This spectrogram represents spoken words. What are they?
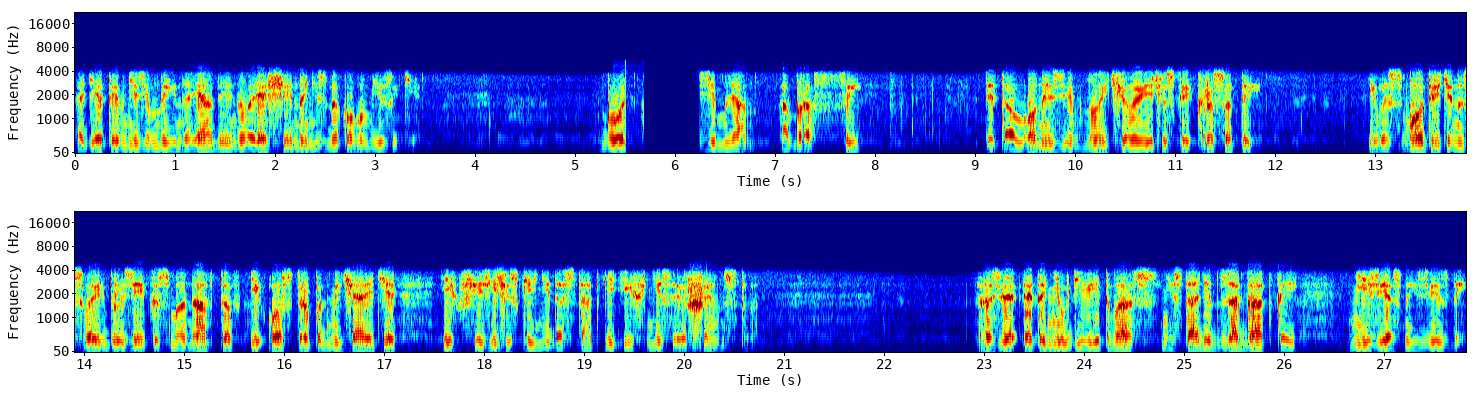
одетые в неземные наряды и говорящие на незнакомом языке. Боль землян образцы эталоны земной человеческой красоты. И вы смотрите на своих друзей-космонавтов и остро подмечаете их физические недостатки, их несовершенство. Разве это не удивит вас, не станет загадкой неизвестной звезды?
